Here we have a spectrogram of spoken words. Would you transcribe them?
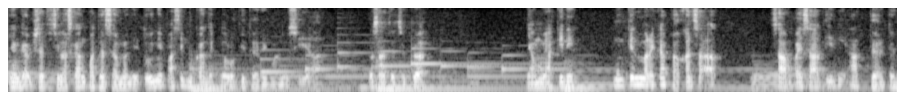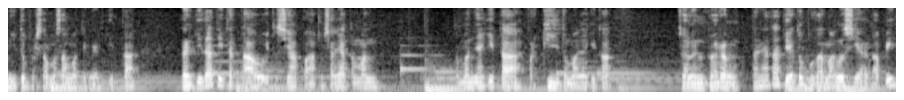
yang nggak bisa dijelaskan pada zaman itu ini pasti bukan teknologi dari manusia. Terus ada juga yang meyakini mungkin mereka bahkan saat sampai saat ini ada dan hidup bersama-sama dengan kita. Dan kita tidak tahu itu siapa. Misalnya teman temannya kita pergi temannya kita jalan bareng. Ternyata dia tuh bukan manusia tapi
